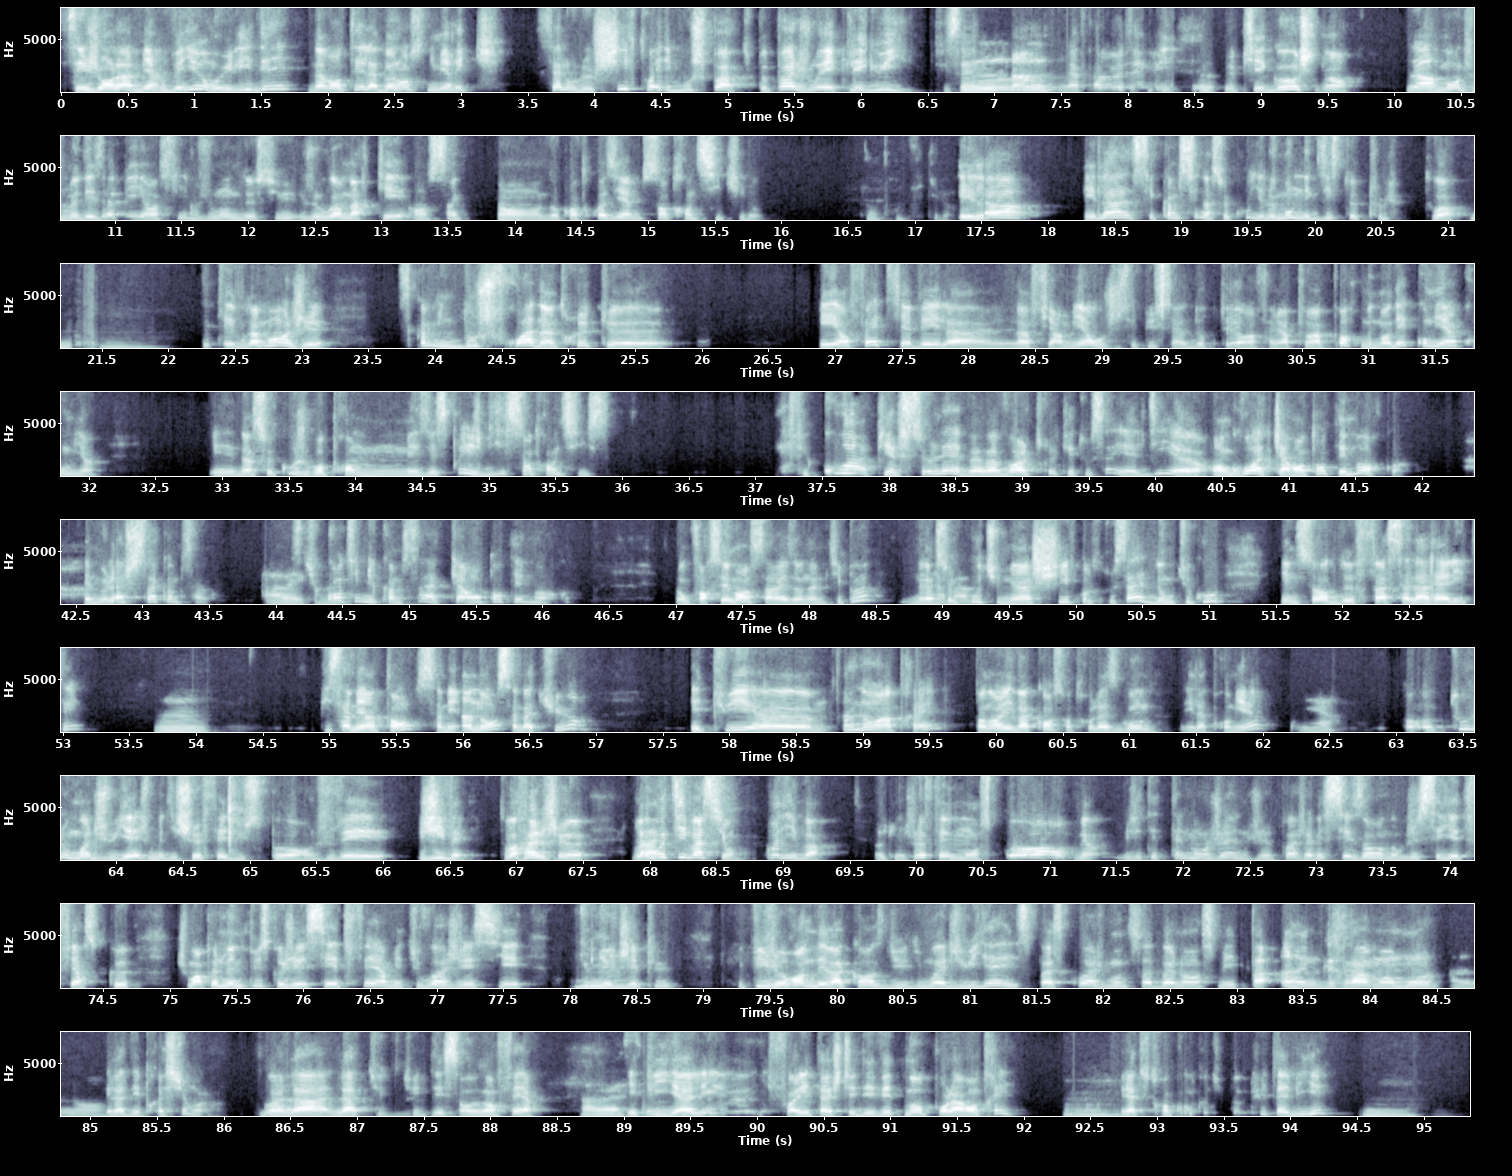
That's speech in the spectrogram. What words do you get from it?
gens-là merveilleux ont eu l'idée d'inventer la balance numérique. Celle où le chiffre, toi, il bouge pas. Tu peux pas jouer avec l'aiguille. Tu sais, Mmh. hein, la fameuse aiguille. Le pied gauche, non. Je Non. monte, je me déshabille en slip, je monte dessus, je vois marqué en, cinq, en- donc en troisième 136 kilos. 136 kilos. Et là, et là c'est comme si d'un seul coup, le monde n'existe plus. Toi, Mmh. C'était vraiment, je- c'est comme une douche froide, un truc. euh, Et en fait, il y avait l'infirmière, ou je sais plus si c'est un docteur, infirmière, peu importe, me demandait combien, combien. Et d'un seul coup, je reprends mes esprits et je dis 136. Elle fait quoi? Puis elle se lève, elle va voir le truc et tout ça, et elle dit, euh, en gros, à 40 ans, t'es mort, quoi. Elle me lâche ça comme ça. Ah ouais, Si tu continues comme ça, à 40 ans, t'es mort. Quoi. Donc forcément, ça résonne un petit peu. D'un Ah seul bah. coup, tu mets un chiffre, tout ça. Donc, du coup, il y a une sorte de face à la réalité. Mmh. Puis ça met un temps, ça met un an, ça mature. Et puis, euh, un an après, pendant les vacances entre la seconde et la première, pendant tout le mois de juillet, je me dis, je fais du sport, je vais, j'y vais. Tu vois, je, la motivation, on y va. Je fais mon sport, mais j'étais tellement jeune, je sais pas, j'avais 16 ans, donc j'essayais de faire ce que je me rappelle même plus ce que j'ai essayé de faire, mais tu vois, j'ai essayé du mieux que j'ai pu. Et puis je rentre des vacances du, du mois de juillet, il se passe quoi? Je monte sa balance, mais pas un gramme en moins. Ah non. Et la dépression, là. tu vois, Ouais. là, tu, tu descends aux enfers. Ah ouais, Et puis il y a les, euh, il faut aller t'acheter des vêtements pour la rentrée. Mmh. Et là, tu te rends compte que tu peux plus t'habiller. Mmh.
